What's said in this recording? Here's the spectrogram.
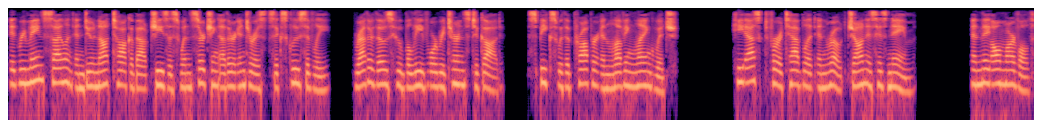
It remains silent and do not talk about Jesus when searching other interests exclusively, rather those who believe or returns to God, speaks with a proper and loving language. He asked for a tablet and wrote John is his name. And they all marveled.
